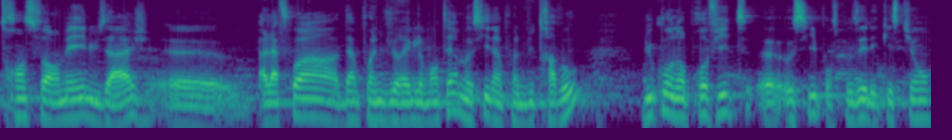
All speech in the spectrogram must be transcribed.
transformer l'usage à la fois d'un point de vue réglementaire, mais aussi d'un point de vue travaux. Du coup, on en profite aussi pour se poser des questions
